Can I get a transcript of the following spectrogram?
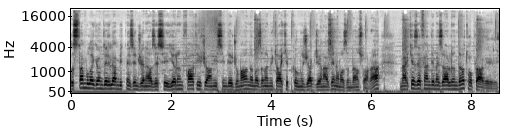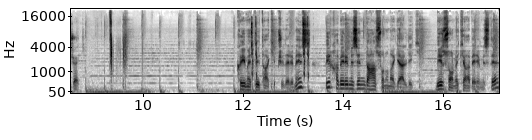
İstanbul'a gönderilen Bitmez'in cenazesi yarın Fatih Camisi'nde cuma namazına mütakip kılınacak cenaze namazından sonra Merkez Efendi Mezarlığı'nda toprağa verilecek. Kıymetli takipçilerimiz, bir haberimizin daha sonuna geldik. Bir sonraki haberimizde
